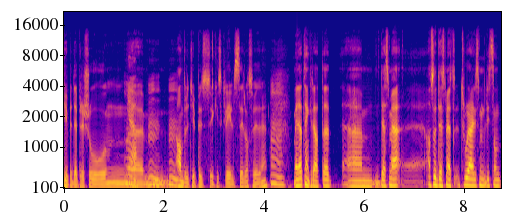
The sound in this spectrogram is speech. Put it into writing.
type depresjon, ja. mm, mm. andre typer psykiske lidelser osv. Mm. Men jeg tenker at det som jeg altså Det som jeg tror er liksom litt sånn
